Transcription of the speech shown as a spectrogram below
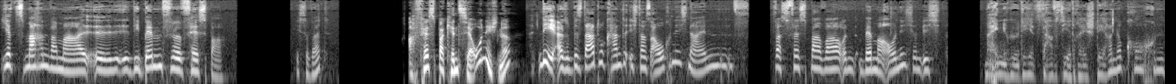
jetzt machen wir mal äh, die BEM für Vespa. Ich so, was? Ach, Vespa kennst du ja auch nicht, ne? Nee, also bis dato kannte ich das auch nicht. Nein, was Vespa war und Bämme auch nicht. Und ich, meine Güte, jetzt darfst du hier drei Sterne kochen.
